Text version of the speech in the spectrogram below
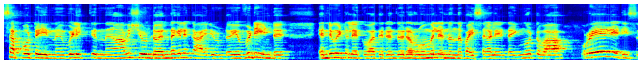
സപ്പോർട്ട് ചെയ്യുന്നു വിളിക്കുന്നു. ആവശ്യമുണ്ടോ? എന്തെങ്കിലും കാര്യമുണ്ടോ? എവിടെയുണ്ട്? എന്റെ വീട്ടിലേക്ക് വാ തിരുവനന്തപുരം റൂമിൽ നിന്ന് പൈസ കളയണ്ട ഇങ്ങോട്ട് വാ. കുറേ ലേഡീസ്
